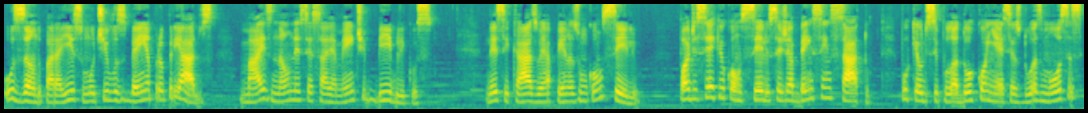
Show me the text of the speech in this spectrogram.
usando para isso motivos bem apropriados, mas não necessariamente bíblicos. Nesse caso, é apenas um conselho. Pode ser que o conselho seja bem sensato, porque o discipulador conhece as duas moças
